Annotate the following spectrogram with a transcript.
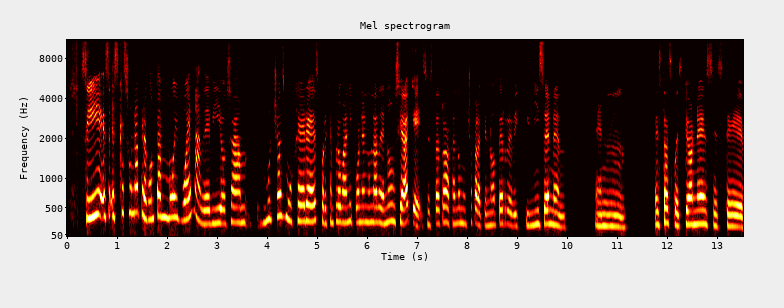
Sí, es, es, que es una pregunta muy buena, Debbie. O sea, muchas mujeres, por ejemplo, van y ponen una denuncia que se está trabajando mucho para que no te revictimicen en, en estas cuestiones este,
